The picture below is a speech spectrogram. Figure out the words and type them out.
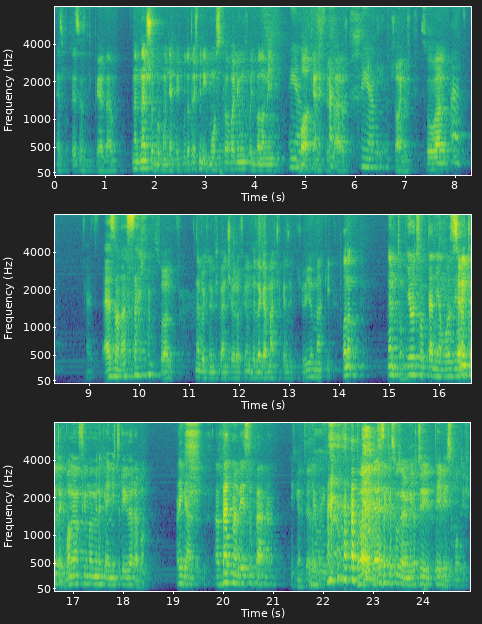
Ez, volt- ez az egyik például. Nem, nem sokban mondják, hogy Budapest, mindig Moszkva vagyunk, vagy valami Igen. balkáni főváros. Igen. Sajnos. Szóval, Hát, ez, ez van azt hiszem. szóval nem vagyok nagyon kíváncsi arra a film, de legalább már csak ezért is jöjjön már ki. Annak, nem tudom. Jót fog tenni a mozi. Szerintetek van olyan film, aminek ennyi trélere van? Igen. A Batman v Superman. Igen, tényleg. Jó, De, várj, de ezekhez hozzájön még a TV spot is.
